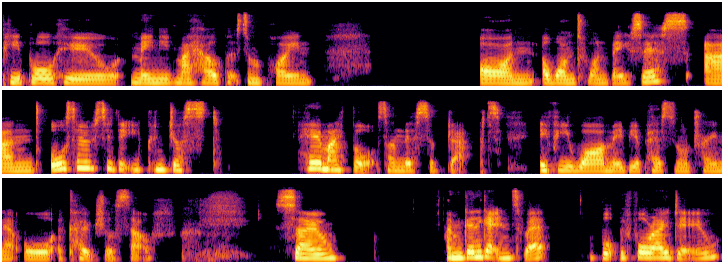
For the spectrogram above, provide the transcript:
people who may need my help at some point on a one to one basis, and also so that you can just hear my thoughts on this subject if you are maybe a personal trainer or a coach yourself. So, I'm going to get into it. But before I do,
